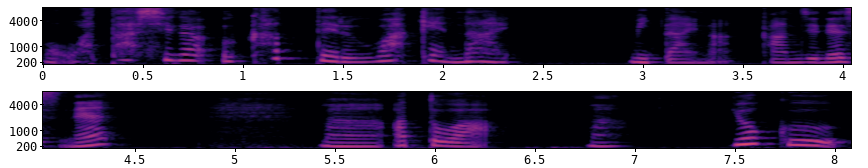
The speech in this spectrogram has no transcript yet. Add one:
もう私が受かってるわけない。みたいな感じですね。まあ、あとは、まあ、よく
